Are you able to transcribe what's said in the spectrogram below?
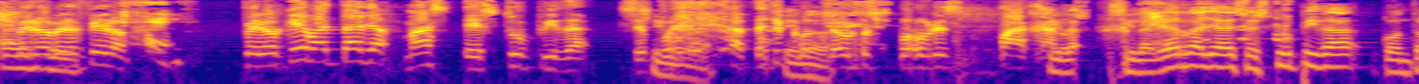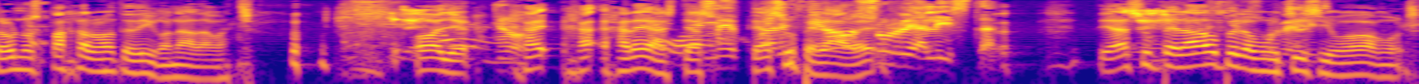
Pero me refiero, pero qué batalla más estúpida se Sin puede duda, hacer contra duda. unos pobres Si la, pájaros. si la guerra ya es estúpida, contra unos pájaros no te digo nada, macho. Oye. Ja- Jareas, te has, Me te has pareció superado, ¿eh? surrealista. Te has superado, pero muchísimo, vamos.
